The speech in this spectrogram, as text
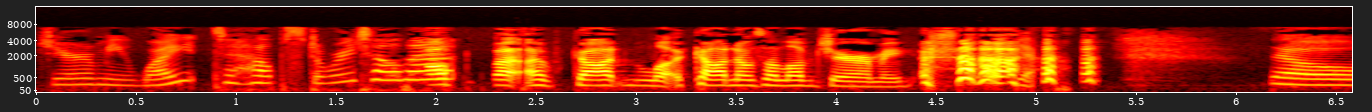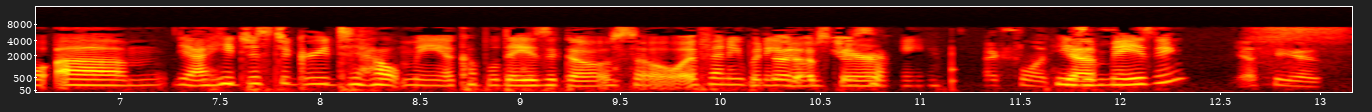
Jeremy White to help storytell that. Oh, but uh, God, God knows I love Jeremy. yeah. So, um, yeah, he just agreed to help me a couple days ago. So if anybody Good, knows Jeremy, excellent. He's yes. amazing. Yes, he is.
